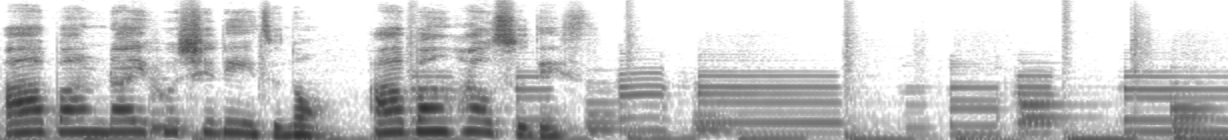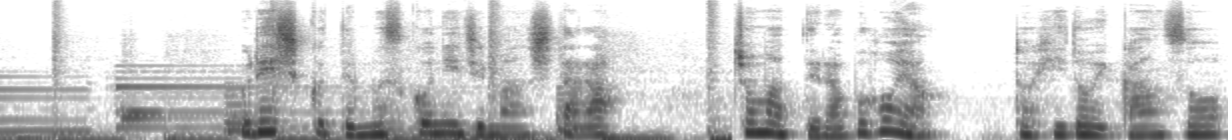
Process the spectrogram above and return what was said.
アーバンライフシリーズのアーバンハウスです。嬉しくて息子に自慢したらちょ待ってラブホやん。とひどい感想。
